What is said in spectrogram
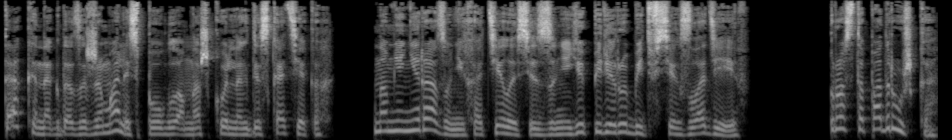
Так иногда зажимались по углам на школьных дискотеках, но мне ни разу не хотелось из-за нее перерубить всех злодеев. Просто подружка,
